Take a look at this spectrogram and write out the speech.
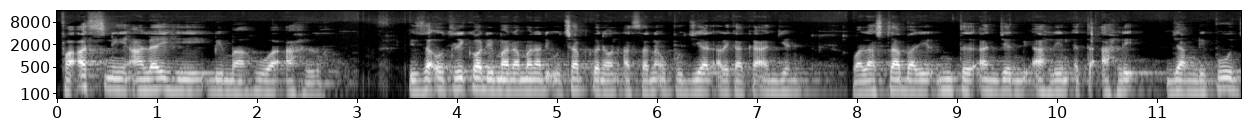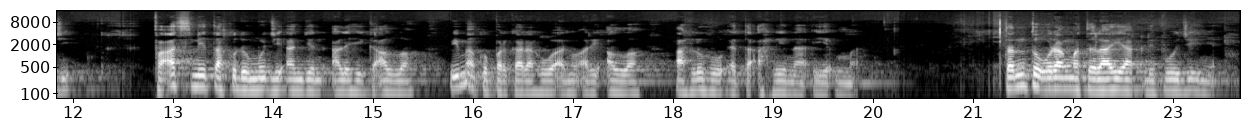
fa asni alaihi bima huwa ahlu. Iza utli di mana-mana diucap ke naon asana pujian alaika ka anjeun walasta bari ente anjeun bi ahlin eta ahli jang dipuji. Fa asni takudu muji anjeun alaihi ka Allah bima ku perkara huwa anu ari Allah ahluhu eta ahlina ieu emak. Tentu orang mata layak dipujinya.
